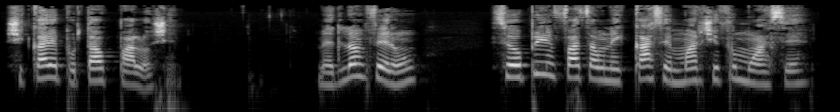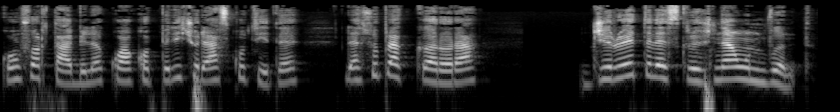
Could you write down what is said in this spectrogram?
și care purtau paloșe. Medlon Ferron se opri în fața unei case mari și frumoase, confortabilă, cu acoperișuri ascuțite, deasupra cărora giruetele scrâșneau în vânt.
